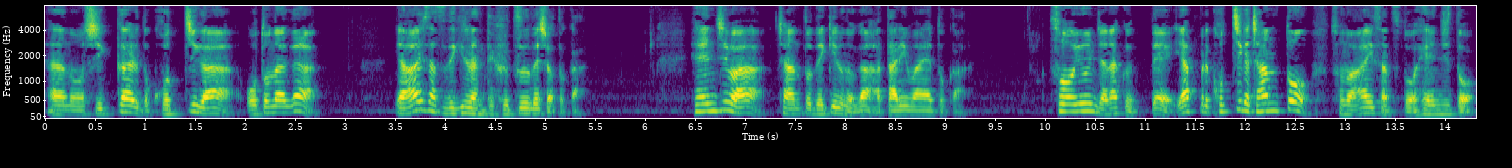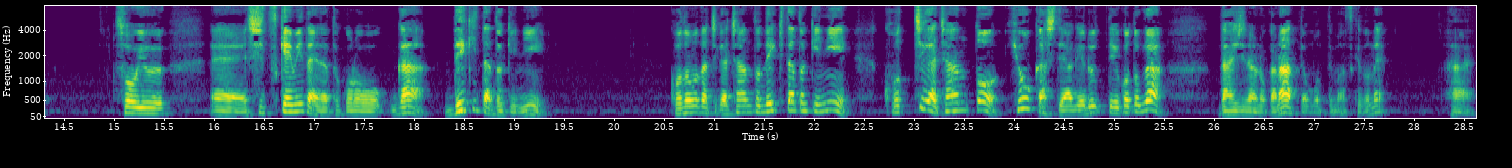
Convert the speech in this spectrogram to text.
あの、しっかりとこっちが、大人が、いや、挨拶できるなんて普通でしょとか、返事はちゃんとできるのが当たり前とか、そういうんじゃなくって、やっぱりこっちがちゃんと、その挨拶と返事と、そういう、えー、しつけみたいなところができた時に、子供たちがちゃんとできた時に、こっちがちゃんと評価してあげるっていうことが大事なのかなって思ってますけどね。はい。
